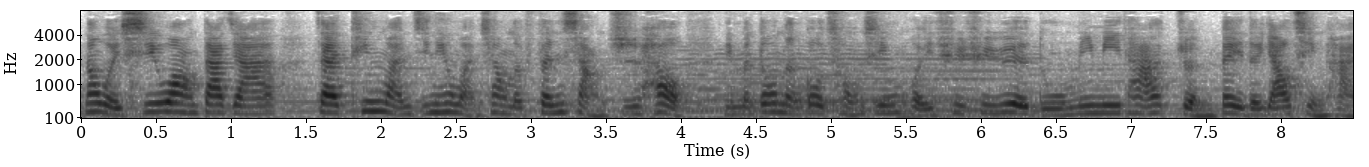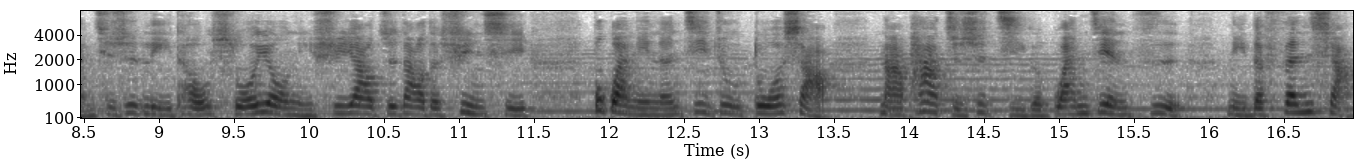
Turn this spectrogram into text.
那我也希望大家在听完今天晚上的分享之后，你们都能够重新回去去阅读咪咪他准备的邀请函。其实里头所有你需要知道的讯息，不管你能记住多少，哪怕只是几个关键字，你的分享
